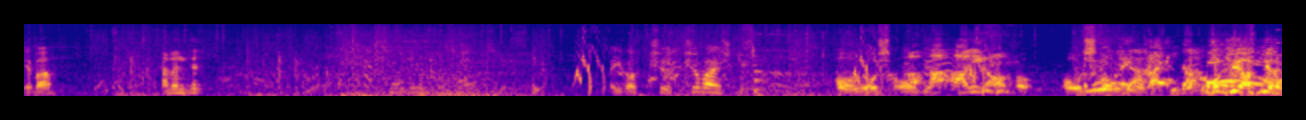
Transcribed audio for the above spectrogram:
얘 봐. 잡은 듯. 아, 이거 큐 큐만 해줄게. 어, 어, 씨, 어, 미안. 아 아니 어. 어, 어, 씨, 어, 미안. 어, 미안. 미안.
